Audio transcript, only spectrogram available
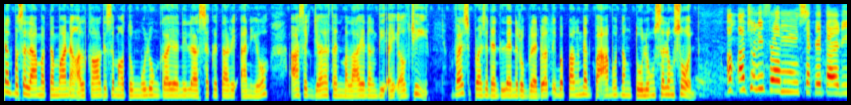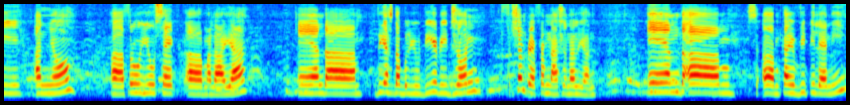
Nagpasalamat naman ang alkalde sa mga tumulong gaya nila Secretary Anyo, ASEC Jonathan Malaya ng DILG, Vice President Len Robredo at iba pang nagpaabot ng tulong sa lungsod. Um, actually, from Secretary Anyo, uh, through USEC uh, Malaya, and uh, DSWD region, syempre from national yon. And um, um, kay VP Lenny,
